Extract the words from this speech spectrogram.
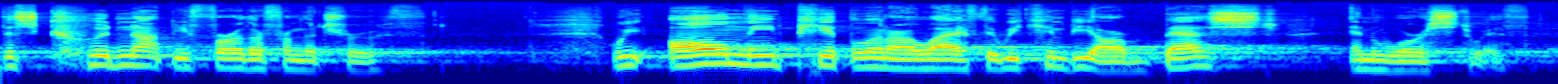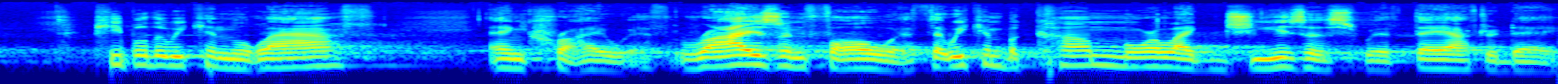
This could not be further from the truth. We all need people in our life that we can be our best and worst with, people that we can laugh and cry with, rise and fall with, that we can become more like Jesus with day after day.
